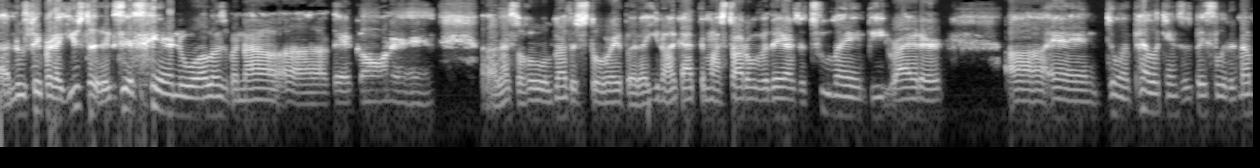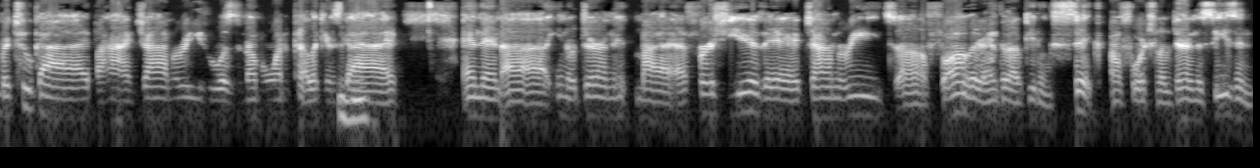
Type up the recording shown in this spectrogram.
a newspaper that used to exist here in New Orleans, but now uh, they're gone, and uh, that's a whole other story. But uh, you know, I got my start over there as a Tulane beat writer uh, and doing Pelicans is basically the number two guy behind John Reid, who was the number one Pelicans mm-hmm. guy. And then, uh, you know, during my uh, first year there, John Reid's uh, father ended up getting sick, unfortunately, during the season,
